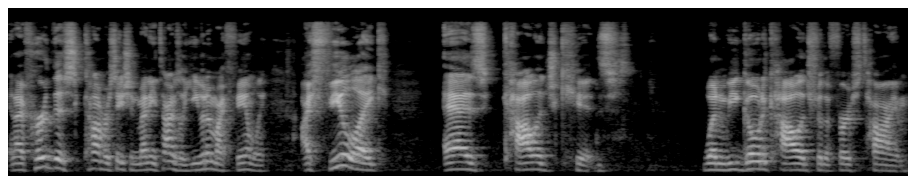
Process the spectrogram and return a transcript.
and I've heard this conversation many times. Like even in my family, I feel like as college kids, when we go to college for the first time,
